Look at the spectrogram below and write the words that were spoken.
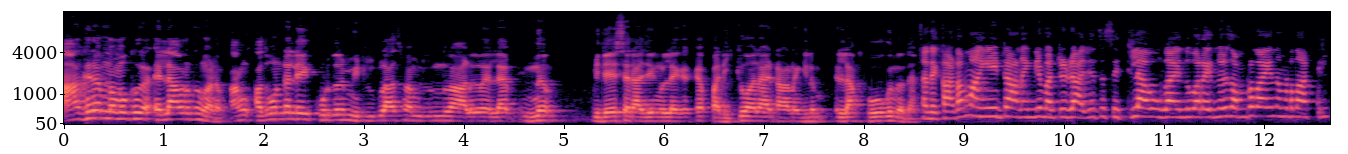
ആഗ്രഹം നമുക്ക് എല്ലാവർക്കും കാണും. അതുകൊണ്ടല്ലേ കൂടുതലും മിഡിൽ ക്ലാസ് ഫാമിലിയിൽ നിന്നുള്ള ആളുകളെല്ലാം ഇന്ന് വിദേശ രാജ്യങ്ങളിലേക്കൊക്കെ പഠിക്കുവാനായിട്ടാണെങ്കിലും എല്ലാം പോകുന്നത്. അതെ കടം വാങ്ങിയിട്ടാണെങ്കിലും മറ്റൊരു രാജ്യത്ത് സെറ്റിൽ ആവുക എന്ന് പറയുന്ന ഒരു സമ്പ്രദായം നമ്മുടെ നാട്ടിൽ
